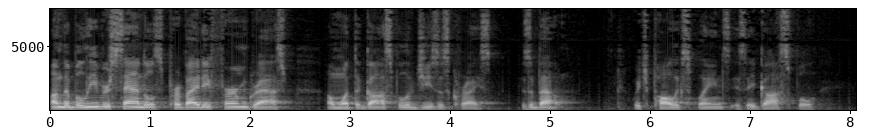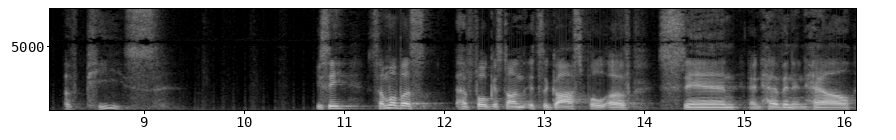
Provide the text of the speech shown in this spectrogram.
on the believer's sandals provide a firm grasp on what the gospel of Jesus Christ is about, which Paul explains is a gospel of peace. You see, some of us have focused on it's the gospel of sin and heaven and hell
